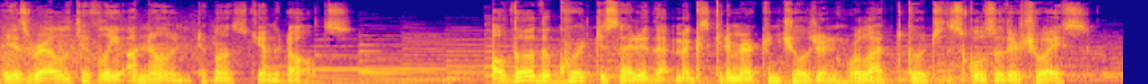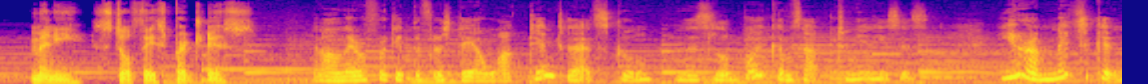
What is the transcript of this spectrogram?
and is relatively unknown to most young adults. Although the court decided that Mexican American children were allowed to go to the schools of their choice, many still face prejudice. And I'll never forget the first day I walked into that school, and this little boy comes up to me and he says, You're a Mexican.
